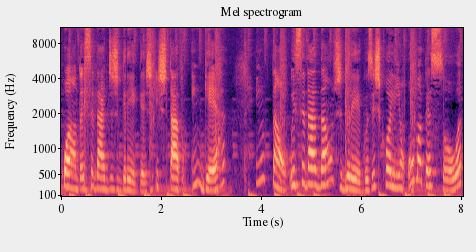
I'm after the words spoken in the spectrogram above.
quando as cidades gregas estavam em guerra. Então, os cidadãos gregos escolhiam uma pessoa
